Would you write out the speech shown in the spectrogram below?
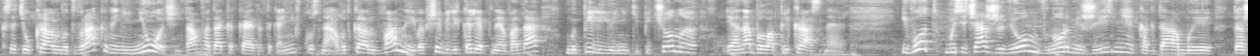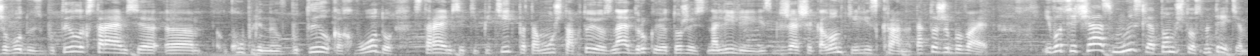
кстати, у кран вот в раковине не очень. Там вода какая-то такая невкусная. А вот кран в ванной вообще великолепная вода. Мы пили ее не кипяченую, и она была прекрасная. И вот мы сейчас живем в норме жизни, когда мы даже воду из бутылок стараемся, э, купленную в бутылках воду, стараемся кипятить, потому что, а кто ее знает, вдруг ее тоже налили из ближайшей колонки или из крана. Так тоже бывает. И вот сейчас мысль о том, что, смотрите,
